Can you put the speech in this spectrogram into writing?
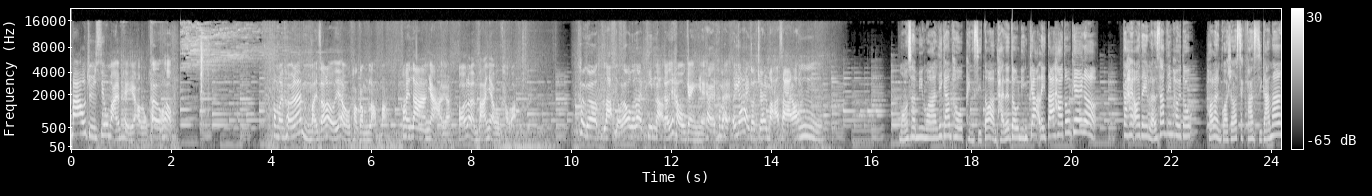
包住燒賣皮嘅牛肉牛肉球。同埋佢咧唔係酒樓啲牛肉球咁腍啊，佢係彈牙嘅改良版牛肉球啊。佢個辣油咧，我覺得係偏辣，有啲後勁嘅。係，同埋我而家係個嘴係麻晒咯。嗯。網上面話呢間鋪平時多人排得到，連隔離大廈都驚啊！但係我哋兩三點去到，可能過咗食飯時間啦，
